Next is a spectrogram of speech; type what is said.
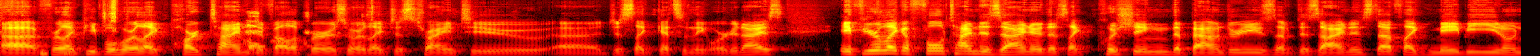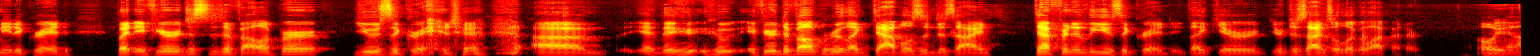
uh, for like people who are like part-time developers who are like just trying to uh, just like get something organized. If you're like a full-time designer that's like pushing the boundaries of design and stuff like maybe you don't need a grid but if you're just a developer use a grid. Um, yeah, they, who, if you're a developer who like dabbles in design definitely use a grid. Like your your designs will look a lot better. Oh yeah.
